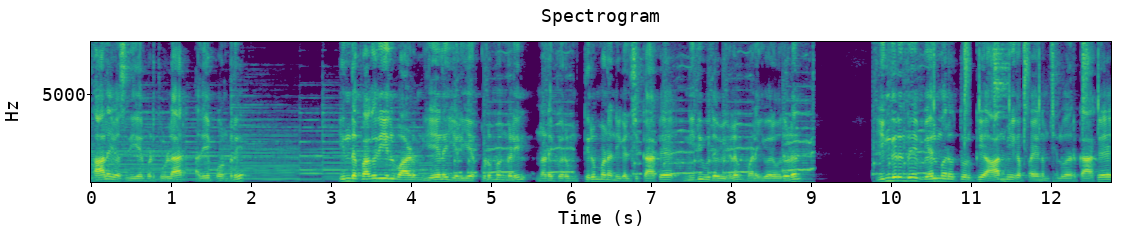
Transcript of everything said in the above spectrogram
சாலை வசதி ஏற்படுத்தியுள்ளார். அதேபோன்று இந்த பகுதியில் வாழும் ஏழை எளிய குடும்பங்களில் நடைபெறும் திருமண நிகழ்ச்சிக்காக நிதி உதவிகளும் வழங்கி வருவதுடன் இங்கிருந்து மேல்மருவத்தூருக்கு ஆன்மீக பயணம் செல்வதற்காக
